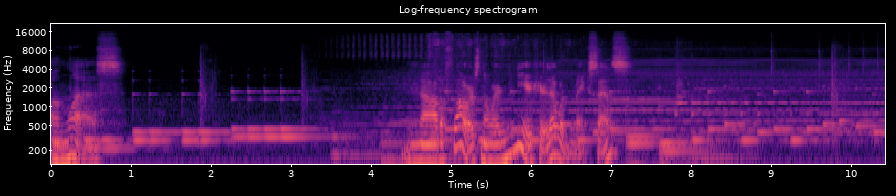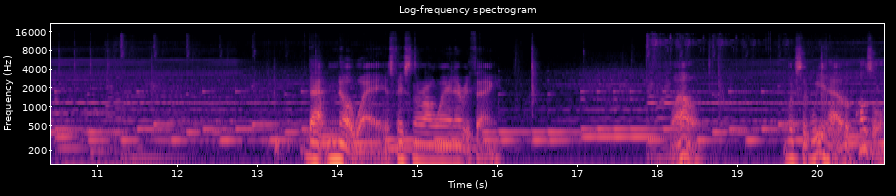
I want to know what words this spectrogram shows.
Unless... Nah, the flower's nowhere near here. That wouldn't make sense. That no way. It's facing the wrong way and everything. Wow. Looks like we have a puzzle.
